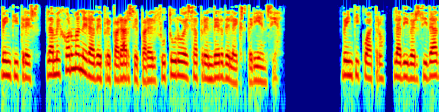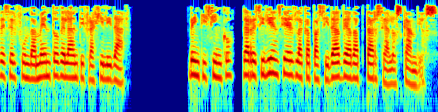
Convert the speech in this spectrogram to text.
23. La mejor manera de prepararse para el futuro es aprender de la experiencia. 24. La diversidad es el fundamento de la antifragilidad. 25. La resiliencia es la capacidad de adaptarse a los cambios.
